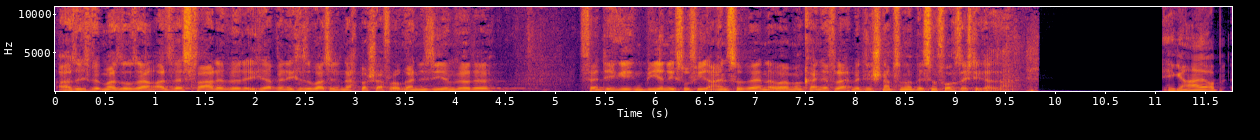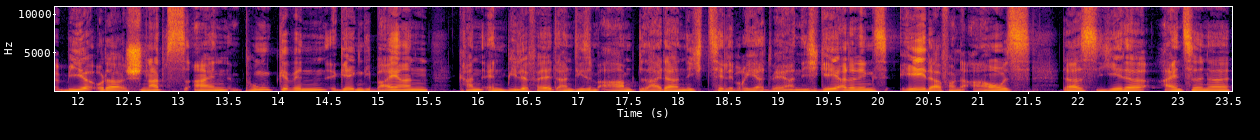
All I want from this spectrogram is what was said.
Also ich würde mal so sagen, als Westfale würde ich ja, wenn ich sowas in der Nachbarschaft organisieren würde, fände ich gegen Bier nicht so viel einzuwenden, aber man kann ja vielleicht mit den Schnaps mal ein bisschen vorsichtiger sein. Egal ob Bier oder Schnaps, ein Punktgewinn gegen die Bayern kann in Bielefeld an diesem Abend leider nicht zelebriert werden. Ich gehe allerdings eh davon aus, dass jede einzelne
